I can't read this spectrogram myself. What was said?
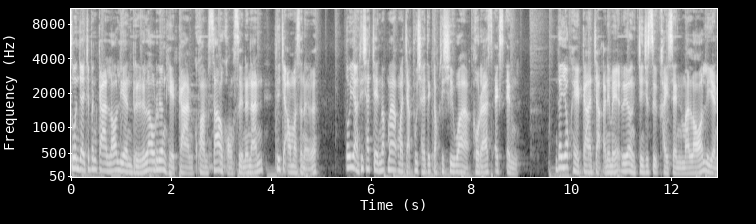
ส่วนใหญ่จะเป็นการล้อเลียนหรือเล่าเรื่องเหตุการณ์ความเศร้าของสื่อนั้นๆที่จะเอามาเสนอ ตัวอย่างที่ชัดเจนมากๆ มาจากผู้ใช้ TikTok ที่ชื่อว่า Chorus XN ได้ยกเหตุการณ์จากอนิเมะเรื่องจินจิสึไคเซนมาล้อเลียน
